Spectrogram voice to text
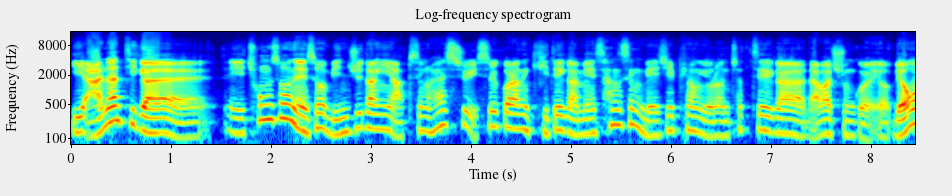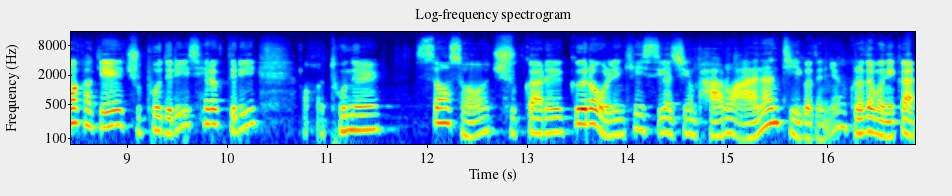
이 아난티가 이 총선에서 민주당이 압승을 할 수 있을 거라는 기대감에 상승 매집형 이런 차트가 나와준 거예요. 명확하게 주포들이 세력들이 어, 돈을 써서 주가를 끌어올린 케이스가 지금 바로 아난티이거든요. 그러다 보니까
